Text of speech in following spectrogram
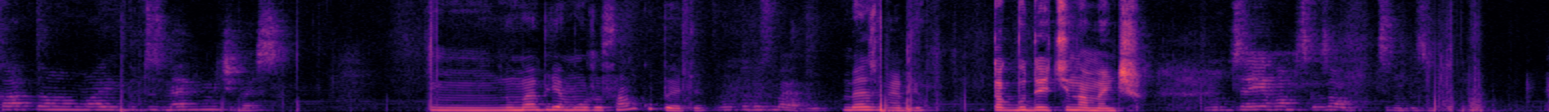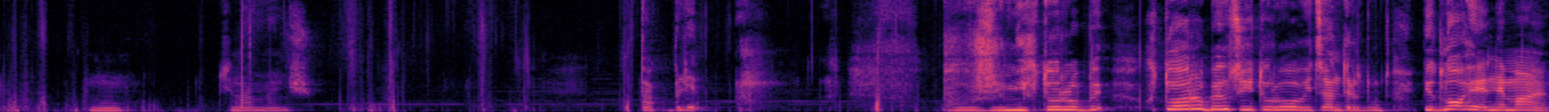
Хата має бути з меблями чи без? М, Ну, меблі я можу сам купити. Ну то без меблів. Без меблів. Так буде ціна менша. Ну це я вам сказав ціну без меблів. Ну, ціна менша. Так, блін. Боже мій, хто робив? Хто робив цей торговий центр? Тут підлоги немає.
